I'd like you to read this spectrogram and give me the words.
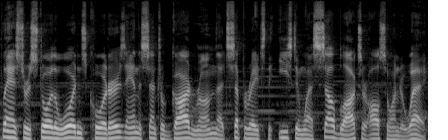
Plans to restore the warden's quarters and the central guard room that separates the east and west cell blocks are also underway.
